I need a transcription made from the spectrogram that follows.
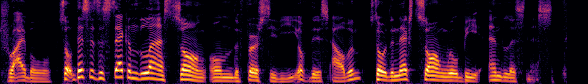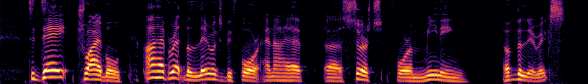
Tribal. So this is the second last song on the first CD of this album. So the next song will be Endlessness. Today, Tribal. I have read the lyrics before and I have uh, searched for a meaning of the lyrics.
